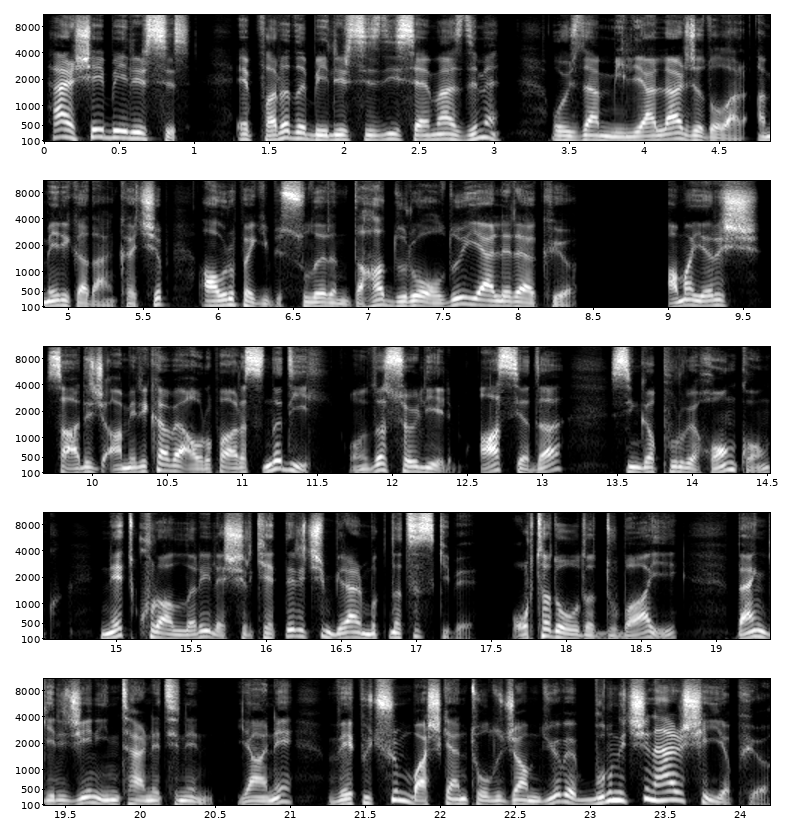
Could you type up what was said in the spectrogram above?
her şey belirsiz. E para da belirsizliği sevmez değil mi? O yüzden milyarlarca dolar Amerika'dan kaçıp Avrupa gibi suların daha duru olduğu yerlere akıyor. Ama yarış sadece Amerika ve Avrupa arasında değil. Onu da söyleyelim. Asya'da Singapur ve Hong Kong net kurallarıyla şirketler için birer mıknatıs gibi. Orta Doğu'da Dubai, ben geleceğin internetinin yani Web3'ün başkenti olacağım diyor ve bunun için her şeyi yapıyor.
